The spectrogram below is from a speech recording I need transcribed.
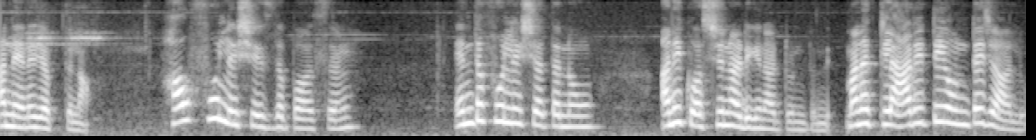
అని నేను చెప్తున్నా. How foolish is the person ఎంత ఫూలిష్ అతను? అని క్వశ్చన్ అడిగినట్టు ఉంటుంది మన క్లారిటీ ఉంటే చాలు.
